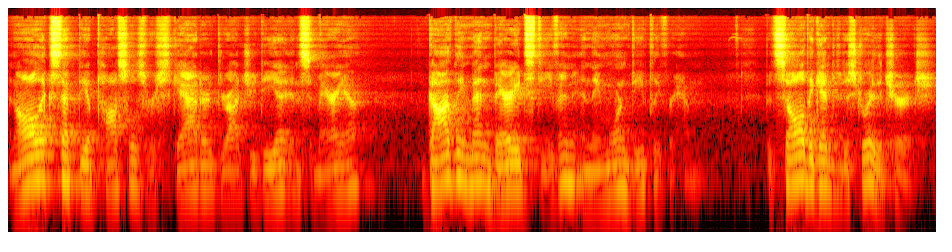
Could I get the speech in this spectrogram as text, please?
and all except the apostles were scattered throughout Judea and Samaria. Godly men buried Stephen, and they mourned deeply for him. But Saul began to destroy the church.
